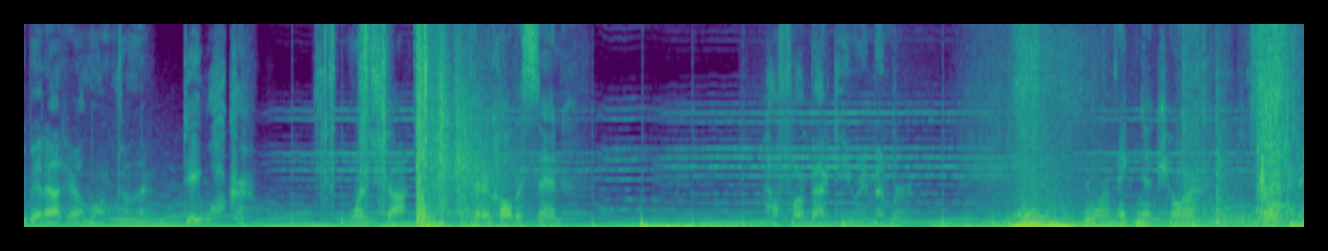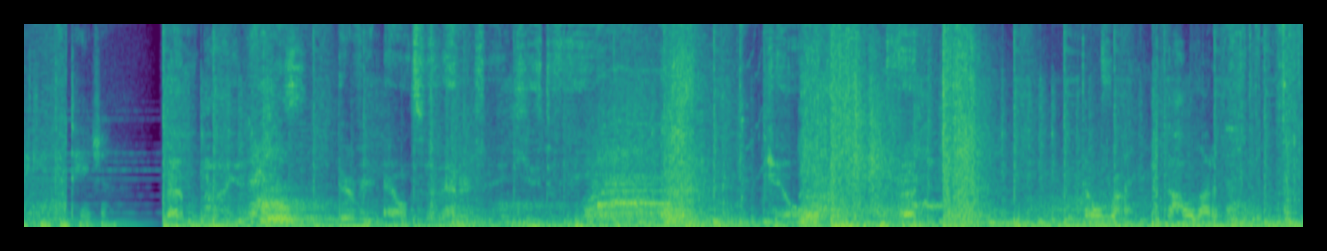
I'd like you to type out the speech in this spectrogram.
We've been out here a long time. Daywalker. One shot. Better call this in. How far back do you remember? We weren't making a cure. We're making contagion. Vampires. Every ounce of energy used to feed, kill, infect. They'll run. A whole lot of them.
